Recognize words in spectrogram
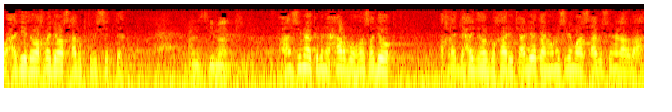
وحديثه أخرجه أصحاب الكتب الستة. عن سماك. عن سماك بن حرب وهو صدوق. أخرج حديثه البخاري تعليقا ومسلم وأصحاب السنة الأربعة.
